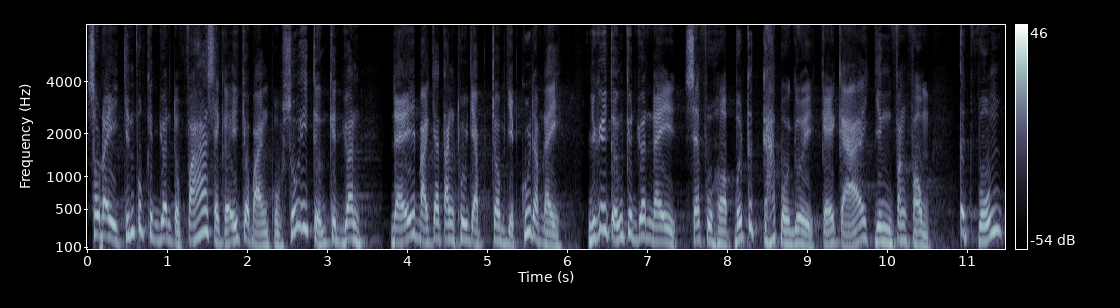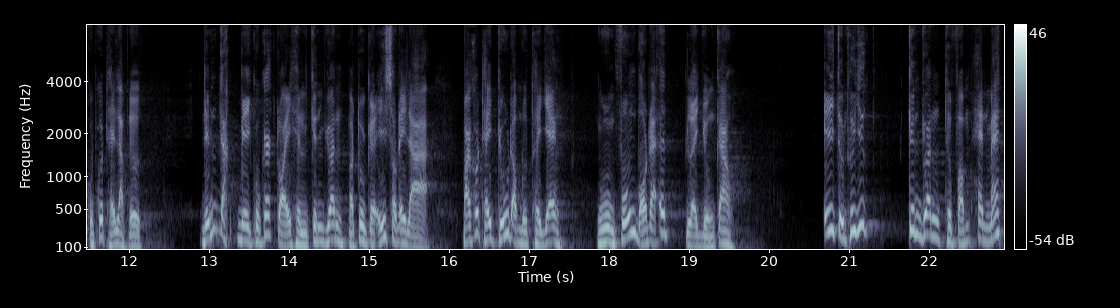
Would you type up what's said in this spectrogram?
Sau đây, 9 phút kinh doanh đột phá sẽ gợi ý cho bạn một số ý tưởng kinh doanh để bạn gia tăng thu nhập trong dịp cuối năm này. Những ý tưởng kinh doanh này sẽ phù hợp với tất cả mọi người, kể cả dân văn phòng, ít vốn cũng có thể làm được. Điểm đặc biệt của các loại hình kinh doanh mà tôi gợi ý sau đây là bạn có thể chủ động được thời gian, nguồn vốn bỏ ra ít, lợi nhuận cao. Ý tưởng thứ nhất, kinh doanh thực phẩm handmade.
